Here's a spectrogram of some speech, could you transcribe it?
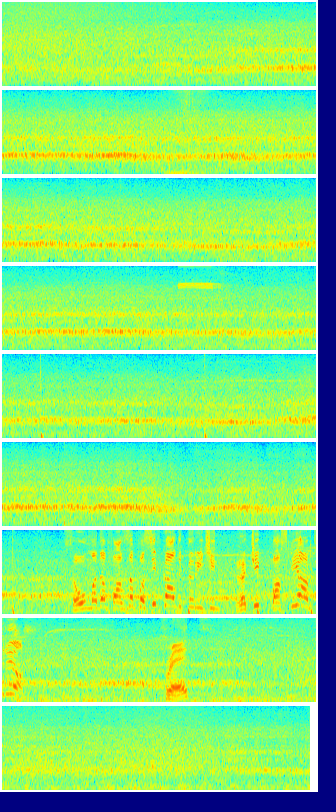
Savunmada fazla pasif kaldıkları için rakip baskıyı artırıyor. Fred.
